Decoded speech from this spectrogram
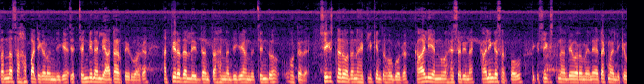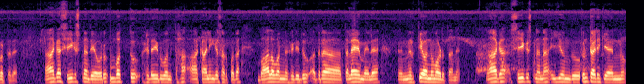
ತನ್ನ ಸಹಪಾಠಿಗಳೊಂದಿಗೆ ಚೆಂಡಿನಲ್ಲಿ ಆಟ ಆಡ್ತಾ ಇರುವಾಗ ಹತ್ತಿರದಲ್ಲಿ ಇದ್ದಂತಹ ನದಿಗೆ ಒಂದು ಚೆಂಡು ಹೋಗ್ತದೆ ಶ್ರೀಕೃಷ್ಣನು ಅದನ್ನು ಹೆಕ್ಲಿಕ್ಕೆ ಅಂತ ಹೋಗುವಾಗ ಕಾಳಿ ಎನ್ನುವ ಹೆಸರಿನ ಕಾಳಿಂಗ ಸರ್ಪವು ಶ್ರೀಕೃಷ್ಣ ದೇವರ ಮೇಲೆ ಅಟ್ಯಾಕ್ ಮಾಡಲಿಕ್ಕೆ ಬರ್ತದೆ. ಆಗ ಶ್ರೀಕೃಷ್ಣ ದೇವರು ಒಂಬತ್ತು ಹೆಡೆ ಇರುವಂತಹ ಆ ಕಾಳಿಂಗ ಸರ್ಪದ ಬಾಲವನ್ನು ಹಿಡಿದು ಅದರ ತಲೆಯ ಮೇಲೆ ನೃತ್ಯವನ್ನು ಮಾಡುತ್ತಾನೆ. ಆಗ ಶ್ರೀಕೃಷ್ಣನ ಈ ಒಂದು ತುಂಟಾಟಿಕೆಯನ್ನು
